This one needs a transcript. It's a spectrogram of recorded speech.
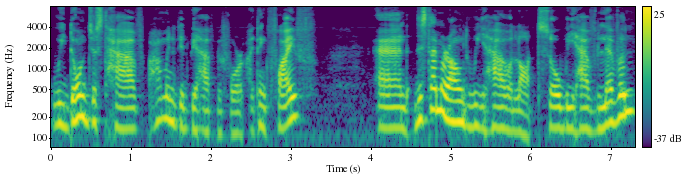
we don't just have how many did we have before? I think five. And this time around we have a lot. So we have level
